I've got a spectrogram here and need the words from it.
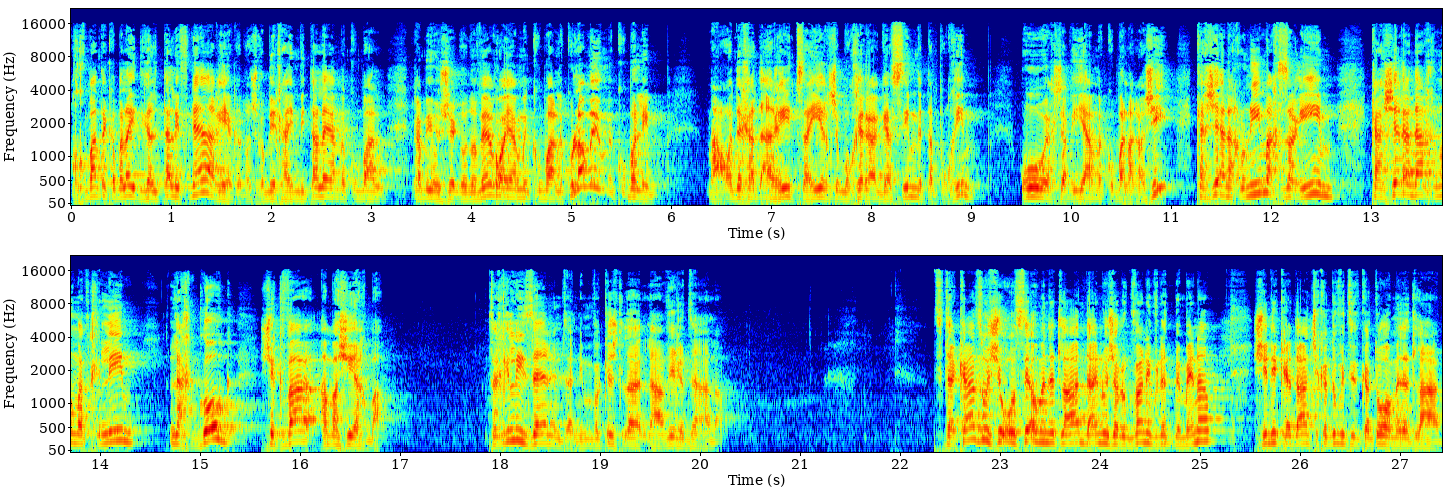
חוכמת הקבלה התגלתה לפני הארי הקדוש. רבי חיים ויטל היה מקובל, רבי משה גודוברו היה מקובל, כולם היו מקובלים. מה, עוד אחד ארי צעיר שמוכר אגסים ותפוחים? הוא עכשיו יהיה המקובל הראשי? כאשר אנחנו נהיים אכזריים, כאשר אנחנו מתחילים לחגוג שכבר המשיח בא. צריך להיזהר עם זה, אני מבקש להעביר את זה הלאה. צדקה זו שהוא עושה עומדת לעד, דהיינו שהלוגבה נבנית ממנה, שהיא נקראת עד שכתוב בצדקתו עומדת לעד.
